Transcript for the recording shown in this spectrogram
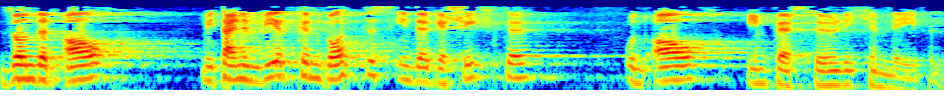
sondern auch mit einem Wirken Gottes in der Geschichte und auch im persönlichen Leben.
